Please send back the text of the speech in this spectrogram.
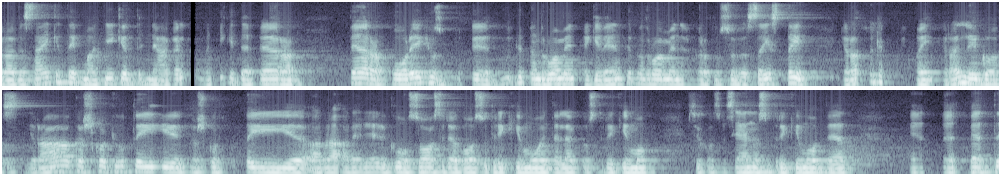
Yra visai kitaip, matykite negalę, matykite per, per poreikius būti, būti bendruomenė, gyventi bendruomenė kartu su visais. Taip, yra tokia yra ligos, yra kažkokių tai, kažkokių tai ar, ar ir klausos, regos sutrikimų, intelekto sutrikimų, psichosocialinių sutrikimų, bet, bet, bet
